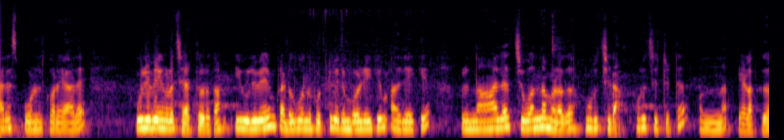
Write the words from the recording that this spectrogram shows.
അര സ്പൂണിൽ കുറയാതെ ഉലുവയും കൂടെ ചേർത്ത് കൊടുക്കാം. ഈ ഉലുവയും കടുകും ഒന്ന് പൊട്ടി വരുമ്പോഴേക്കും അതിലേക്ക് ഒരു നാല് ചുവന്ന മുളക് മുറിച്ചിടാം. മുറിച്ചിട്ടിട്ട് ഒന്ന് ഇളക്കുക.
